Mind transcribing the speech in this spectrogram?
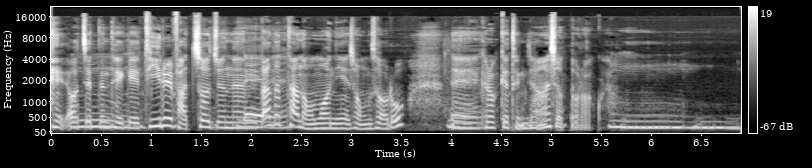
어쨌든 음. 되게 뒤를 받쳐주는 네. 따뜻한 어머니의 정서로 네, 네. 그렇게 등장하셨더라고요. 음.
